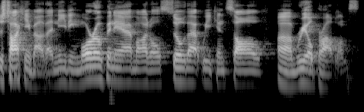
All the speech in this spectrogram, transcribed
just talking about that, needing more open AI models so that we can solve um, real problems.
